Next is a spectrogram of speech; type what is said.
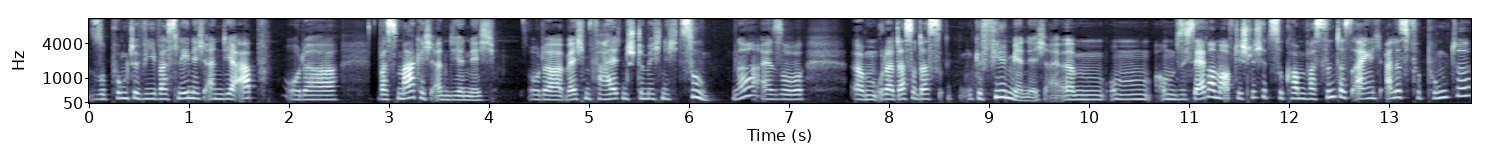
so Punkte wie, was lehne ich an dir ab? Oder was mag ich an dir nicht? Oder welchem Verhalten stimme ich nicht zu? Ne? Also ähm, oder das und das gefiel mir nicht, ähm, um, um sich selber mal auf die Schliche zu kommen, was sind das eigentlich alles für Punkte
